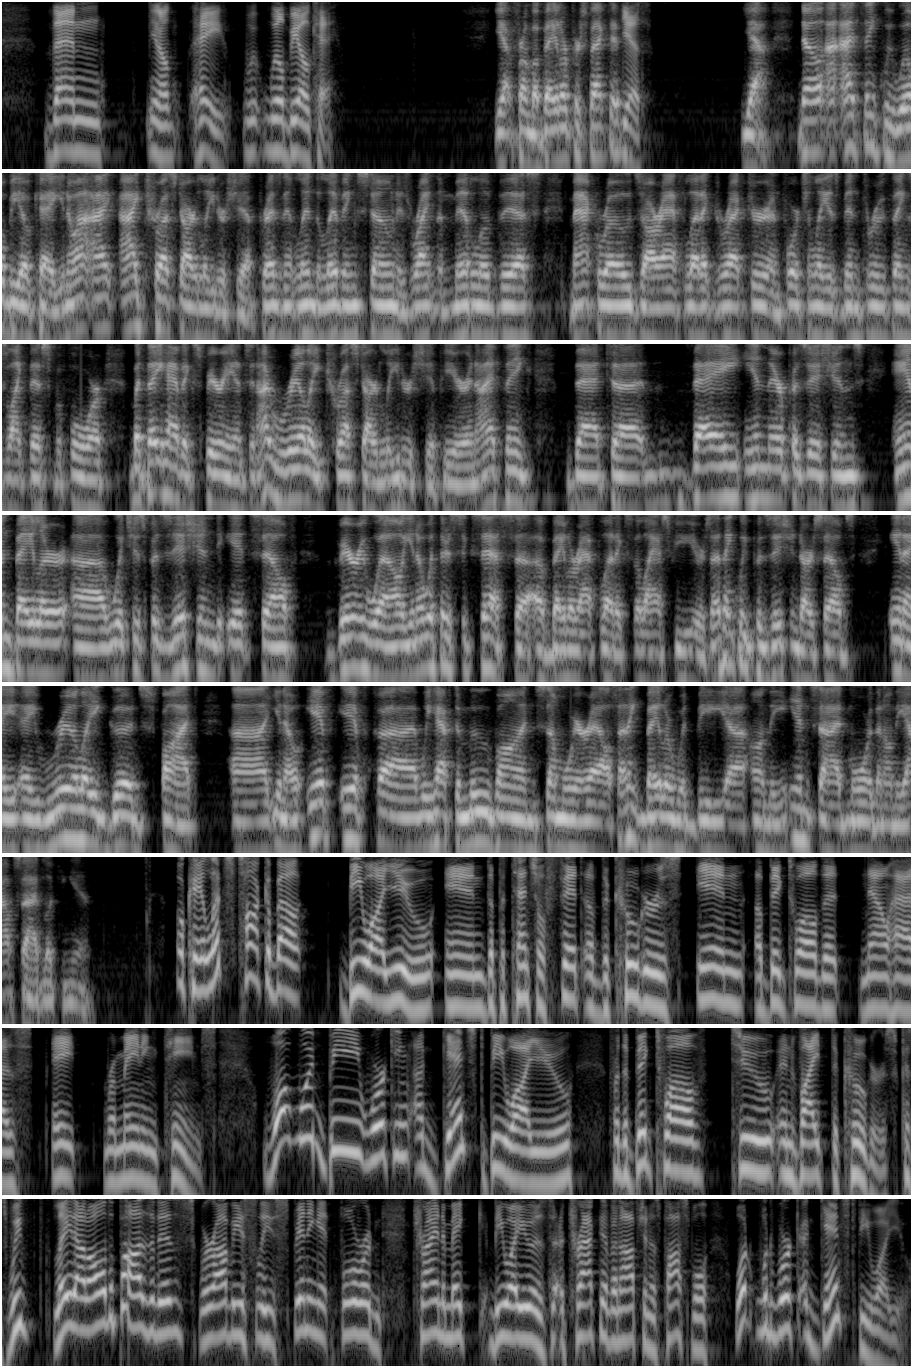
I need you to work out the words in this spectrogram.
then you know, hey, we'll be okay. Yeah, from a Baylor perspective. Yes. Yeah, no, I, I, think we will be okay. You know, I, I trust our leadership. President Linda Livingstone is right in the middle of this. Mac Rhoades, our athletic director, unfortunately has been through things like this before, but they have experience, and I really trust our leadership here. And I think that uh, they, in their positions, and Baylor, uh, which has positioned itself very well, you know, with their success uh, of Baylor athletics the last few years, I think we positioned ourselves – in a, a really good spot. Uh, you know, if if uh, we have to move on somewhere else, I think Baylor would be uh, on the inside more than on the outside looking in. Okay, let's talk about BYU and the potential fit of the Cougars in a Big 12 that now has eight remaining teams. What would be working against BYU for the Big 12 to invite the Cougars? Because we've laid out all the positives. We're obviously spinning it forward, trying to make BYU as attractive an option as possible. What would work against BYU?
